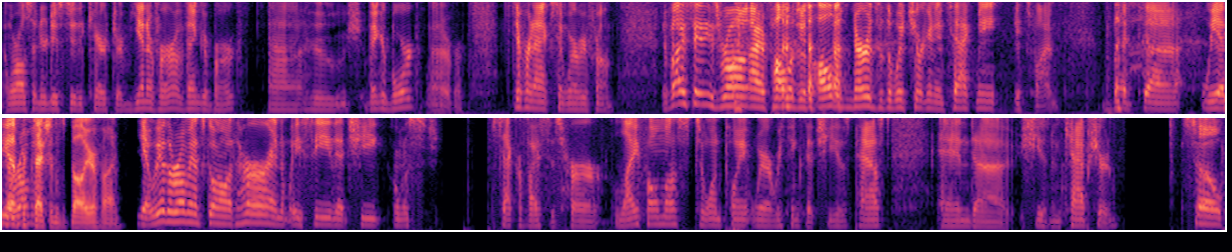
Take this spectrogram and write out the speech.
And we're also introduced to the character of Yennefer of Vengerberg, uh, who Vengerborg, whatever. It's a different accent wherever you're from. If I say these wrong, I apologize. All the nerds of the Witcher are going to attack me. It's fine. But uh, we have You the got romance- protection spell. You're fine. yeah, we have the romance going on with her, and we see that she almost sacrifices her life almost to one point where we think that she has passed and uh, she has been captured. So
